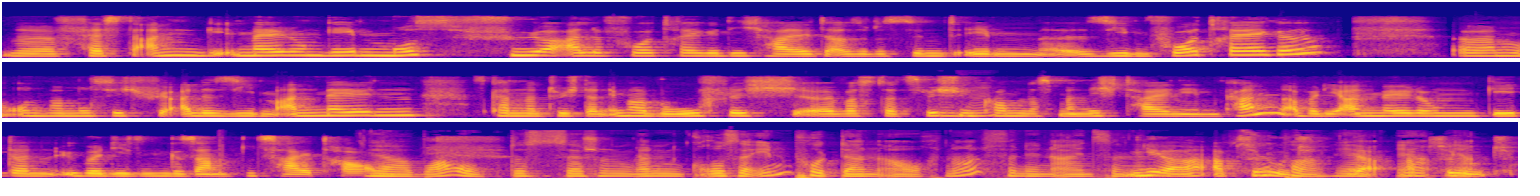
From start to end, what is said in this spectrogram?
eine feste Anmeldung geben muss für alle Vorträge Vorträge, die ich halte. Also das sind eben äh, sieben Vorträge ähm, und man muss sich für alle sieben anmelden. Es kann natürlich dann immer beruflich äh, was dazwischen mhm. kommen, dass man nicht teilnehmen kann, aber die Anmeldung geht dann über diesen gesamten Zeitraum. Ja, wow, das ist ja schon ein großer Input dann auch, ne, für den Einzelnen. Ja, absolut. Super. Ja, ja, ja absolut. Ja.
